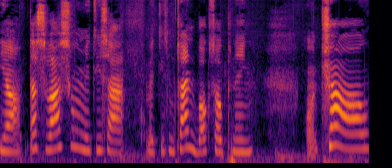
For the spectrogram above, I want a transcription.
Ja, das war's schon mit dieser, mit diesem kleinen Box Opening. Und ciao!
